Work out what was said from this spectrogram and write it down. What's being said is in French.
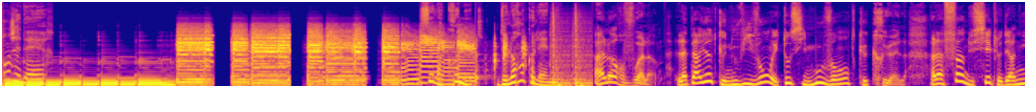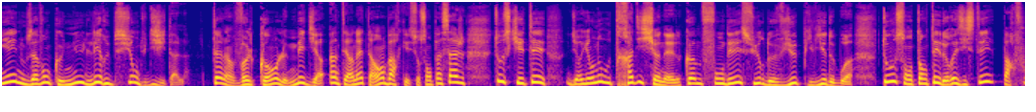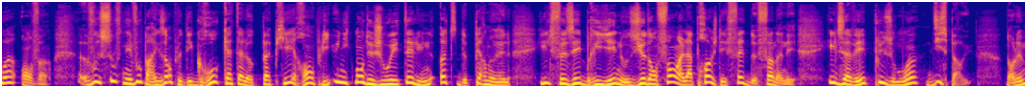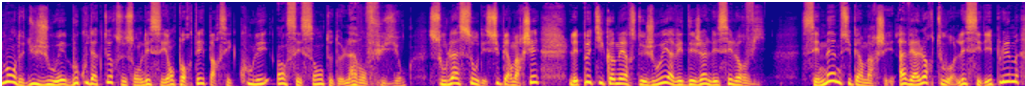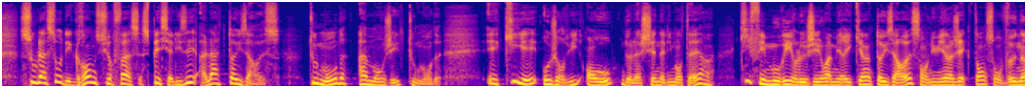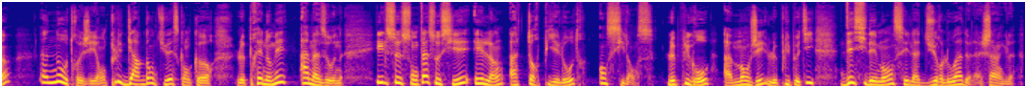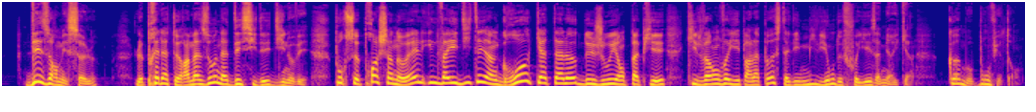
changer d'air. C'est la chronique de Laurent Collen. Alors voilà, la période que nous vivons est aussi mouvante que cruelle. À la fin du siècle dernier, nous avons connu l'éruption du digital tel un volcan, le média Internet a embarqué sur son passage tout ce qui était, dirions-nous, traditionnel, comme fondé sur de vieux piliers de bois. Tous ont tenté de résister, parfois en vain. Vous souvenez-vous par exemple des gros catalogues papier remplis uniquement de jouets tels une hotte de Père Noël Ils faisaient briller nos yeux d'enfants à l'approche des fêtes de fin d'année. Ils avaient plus ou moins disparu. Dans le monde du jouet, beaucoup d'acteurs se sont laissés emporter par ces coulées incessantes de l'avant-fusion. Sous l'assaut des supermarchés, les petits commerces de jouets avaient déjà laissé leur vie. Ces mêmes supermarchés avaient à leur tour laissé des plumes sous l'assaut des grandes surfaces spécialisées à la Toys R Us. Tout le monde a mangé tout le monde. Et qui est aujourd'hui en haut de la chaîne alimentaire? Qui fait mourir le géant américain Toys R Us en lui injectant son venin? Un autre géant, plus gargantuesque encore, le prénommé Amazon. Ils se sont associés et l'un a torpillé l'autre en silence. Le plus gros a mangé le plus petit. Décidément, c'est la dure loi de la jungle. Désormais seul, le prédateur Amazon a décidé d'innover. Pour ce prochain Noël, il va éditer un gros catalogue de jouets en papier qu'il va envoyer par la poste à des millions de foyers américains, comme au bon vieux temps.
